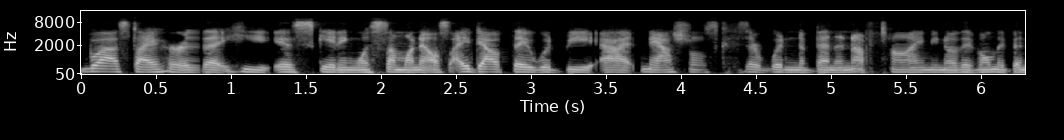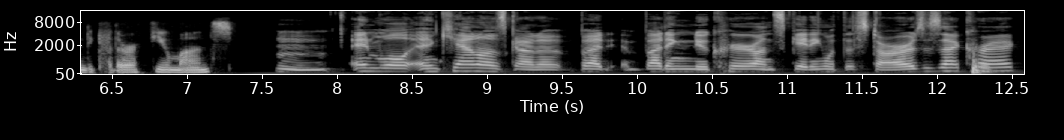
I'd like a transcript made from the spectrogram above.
last i heard that he is skating with someone else i doubt they would be at nationals because there wouldn't have been enough time you know they've only been together a few months Hmm. And well, and Keauna's got a bud, budding new career on Skating with the Stars. Is that correct?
